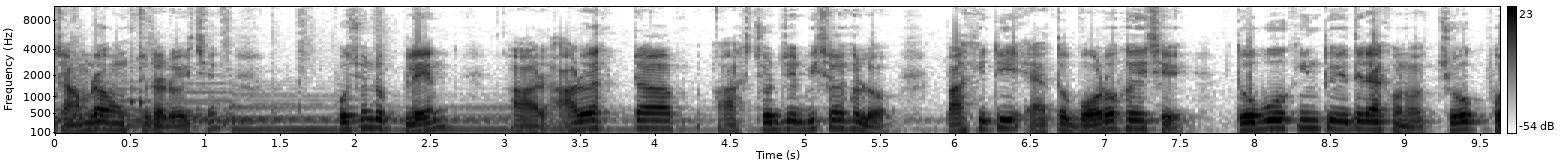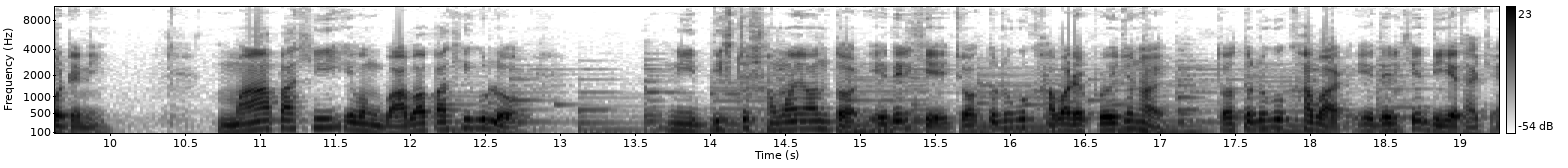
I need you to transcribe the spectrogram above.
চামড়া অংশটা রয়েছে প্রচণ্ড প্লেন। আর আরও একটা আশ্চর্যের বিষয় হলো, পাখিটি এত বড় হয়েছে, তবুও কিন্তু এদের এখনও চোখ ফোটেনি। মা পাখি এবং বাবা পাখিগুলো নির্দিষ্ট সময় অন্তর এদেরকে যতটুকু খাবারের প্রয়োজন হয়, ততটুকু খাবার এদেরকে দিয়ে থাকে।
